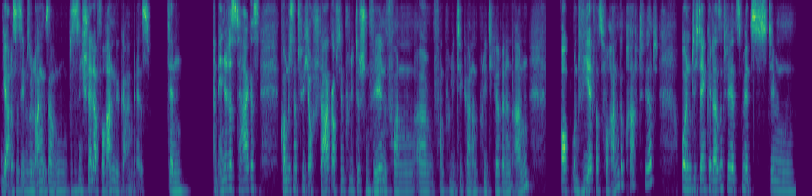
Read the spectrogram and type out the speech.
ja, dass es eben so langsam, dass es nicht schneller vorangegangen ist. Denn am Ende des Tages kommt es natürlich auch stark auf den politischen Willen von, ähm, von Politikern und Politikerinnen an, ob und wie etwas vorangebracht wird. Und ich denke, da sind wir jetzt mit dem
